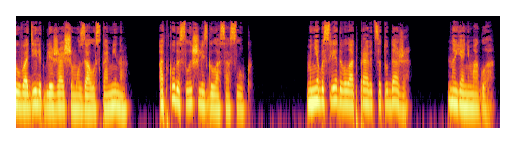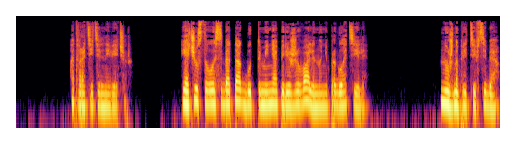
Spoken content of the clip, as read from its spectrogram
уводили к ближайшему залу с камином, откуда слышались голоса слуг. Мне бы следовало отправиться туда же, но я не могла. Отвратительный вечер. Я чувствовала себя так, будто меня переживали, но не проглотили. Нужно прийти в себя.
